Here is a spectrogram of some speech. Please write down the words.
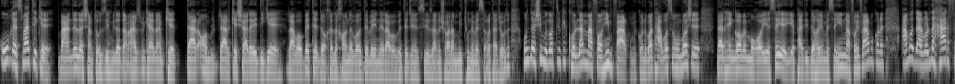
اون قسمتی که بنده داشتم توضیح می‌دادم عرض می‌کردم که در در کشورهای دیگه روابط داخل خانواده بین روابط جنسی زن و شوهرم می‌تونه مساق تجاوز. اون داشتیم می‌گفتیم که کلا مفاهیم فرق می‌کنه. باید حواسمون باشه در هنگام مقایسه یه پدیده های مثل این مفاهیم فرق می‌کنه. اما در مورد حرف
